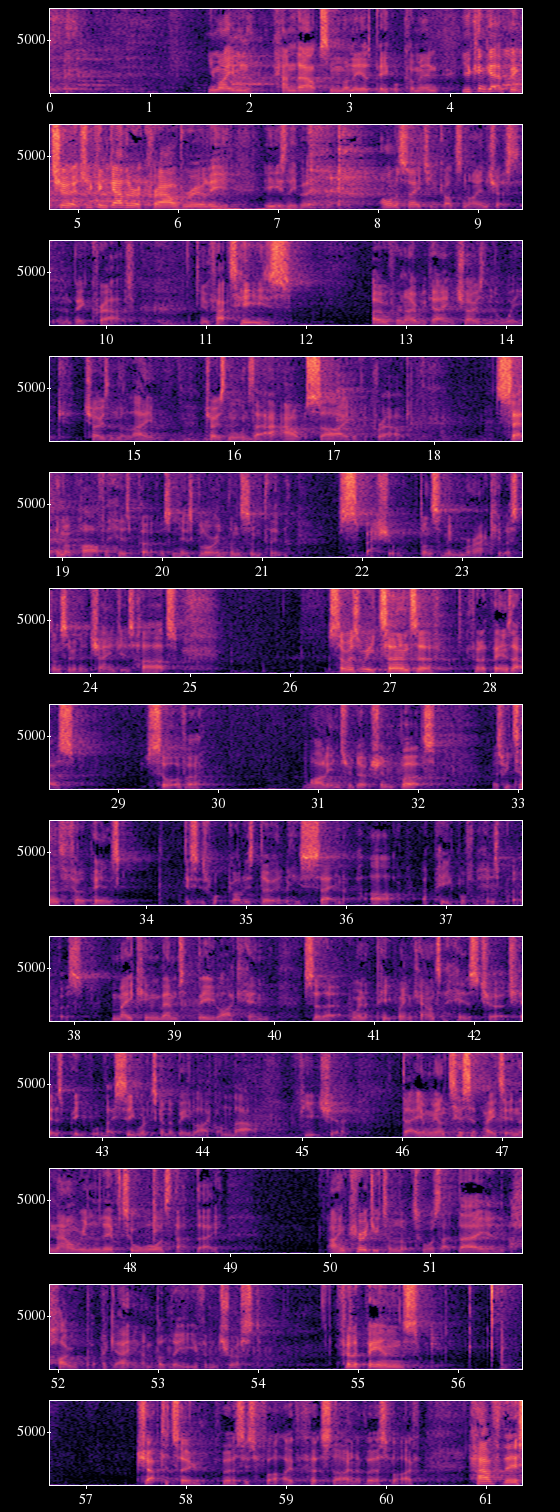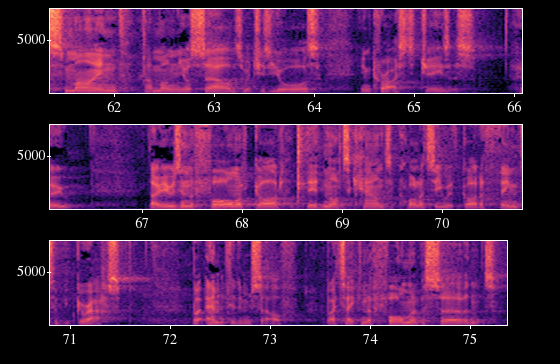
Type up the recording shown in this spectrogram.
you might even hand out some money as people come in. You can get a big church, you can gather a crowd really easily, but I want to say to you, God's not interested in a big crowd. In fact, He's over and over again chosen the weak, chosen the lame, chosen the ones that are outside of the crowd set them apart for His purpose and His glory, and done something special, done something miraculous, done something that changes hearts. So, as we turn to Philippians, that was sort of a wily introduction, but as we turn to Philippians, this is what God is doing. He's setting apart a people for His purpose making them to be like him, so that when people encounter his church, his people, they see what it's going to be like on that future day, and we anticipate it in the now, and we live towards that day. I encourage you to look towards that day and hope again and believe and trust. Philippians chapter 2, verses 5, starting at verse 5. Have this mind among yourselves, which is yours in Christ Jesus, who, though he was in the form of God, did not count equality with God a thing to be grasped, but emptied himself by taking the form of a servant,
